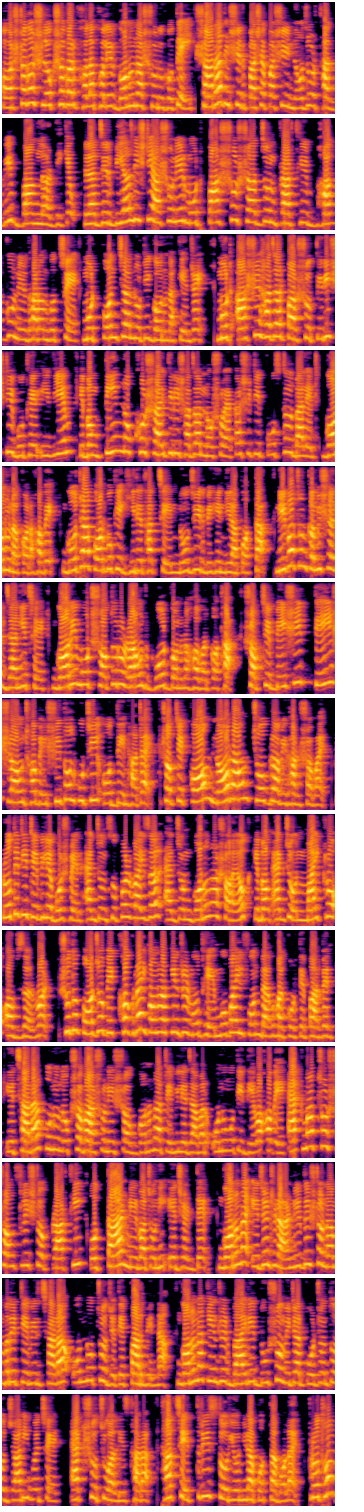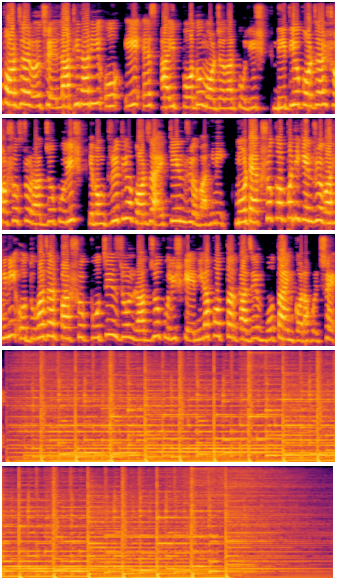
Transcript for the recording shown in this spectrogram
অষ্টাদশ লোকসভার ফলাফলের গণনা শুরু হতেই সারা দেশের পাশাপাশি নজর থাকবে বাংলার দিকেও। রাজ্যের বিয়াল্লিশটি আসনের মোট পাঁচশো সাত জন প্রার্থীর ভাগ্য নির্ধারণ হচ্ছে মোট পঞ্চান্নটি গণনা কেন্দ্রে। মোট আশি হাজার পাঁচশো তিরিশটি বুথের ইভিএম এবং তিন লক্ষ সাঁত্রিশ হাজার নশো একাশিটি পোস্টাল ব্যালেট গণনা করা হবে। গোটা পর্বকে ঘিরে থাকছে নজিরবিহীন নিরাপত্তা। নির্বাচন কমিশন জানিয়েছে, গড়ে মোট সতেরো রাউন্ড ভোট গণনা হওয়ার কথা। সবচেয়ে বেশি তেইশ রাউন্ড হবে শীতলকুচি ও দিনহাটায়। সবচেয়ে কম ন রাউন্ড চোপড়া বিধানসভায়। প্রতিটি টেবিলে বসবেন একজন সুপারভাইজার একজন গণনা সহায়ক এবং একজন মাইক্রো অবজারভার শুধু পর্যবেক্ষকরাই গণনা কেন্দ্রের মধ্যে মোবাইল ফোন ব্যবহার করতে পারবেন। এছাড়া কোনো লোকসভা আসনের সব গণনা টেবিলে যাওয়ার অনুমতি দেওয়া হবে একমাত্র সংশ্লিষ্ট প্রার্থী ও তার নির্বাচনী এজেন্টদের। গণনা এজেন্টরা নির্দিষ্ট নম্বরের টেবিল ছাড়া অন্যত্র যেতে পারবেন না। গণনা কেন্দ্রের বাইরে দুশো মিটার পর্যন্ত জারি হয়েছে একশো চুয়াল্লিশ ধারা। থাকছে ত্রিস্তরীয় নিরাপত্তা বলায়। প্রথম পর্যায়ে রয়েছে লাঠিধারী ও এএসআই পদমর্যাদার পুলিশ, দ্বিতীয় পর্যায়ে সশস্ত্র রাজ্য পুলিশ এবং তৃতীয় পর্যায়ে কেন্দ্রীয় বাহিনী। মোট একশো কোম্পানি কেন্দ্রীয় বাহিনী ও দু হাজার পাঁচশো পঁচিশ জন রাজ্য পুলিশকে নিরাপত্তার কাজে মোতায়েন করা হয়েছে।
